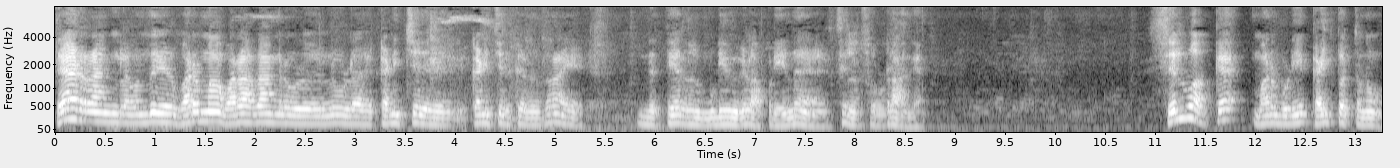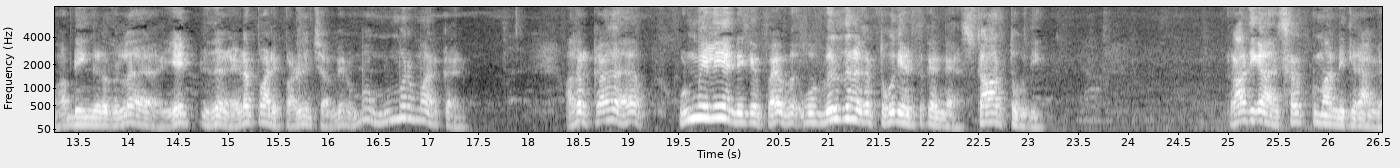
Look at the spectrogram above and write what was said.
தேடுறாங்கள வந்து வருமா வராதாங்கிற ஒரு உள்ள கணிச்சு கணிச்சிருக்கிறது தான் இந்த தேர்தல் முடிவுகள் அப்படின்னு சிலர் சொல்கிறாங்க செல்வாக்கை மறுபடியும் கைப்பற்றணும் அப்படிங்கிறதுல ஏ இது எடப்பாடி பழனிசாமி ரொம்ப மும்முரமாக இருக்கார். அதற்காக உண்மையிலேயே இன்றைக்கி இப்போ விருதுநகர் தொகுதி எடுத்துக்கோங்க ஸ்டார் தொகுதி. ராதிகா சரத்குமார் நிற்கிறாங்க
